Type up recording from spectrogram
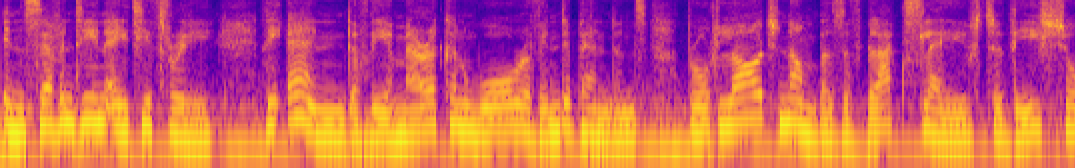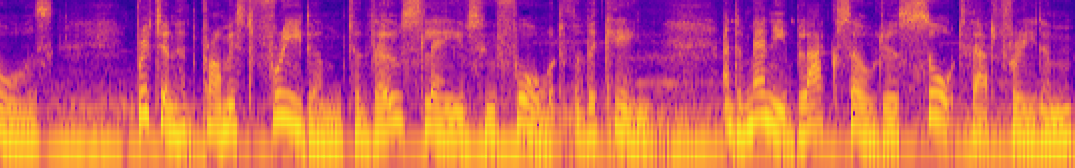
In 1783, the end of the American War of Independence brought large numbers of black slaves to these shores. Britain had promised freedom to those slaves who fought for the king, and many black soldiers sought that freedom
